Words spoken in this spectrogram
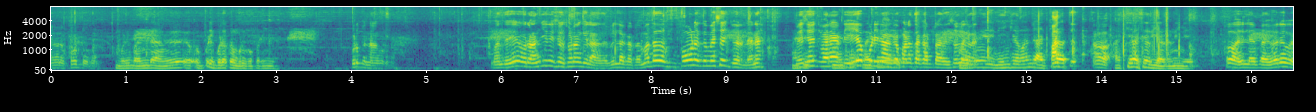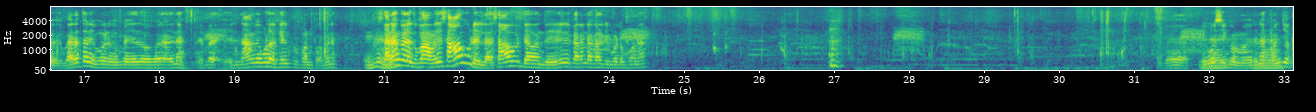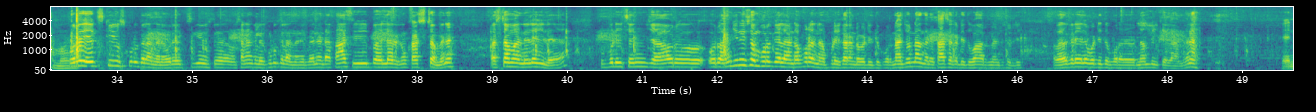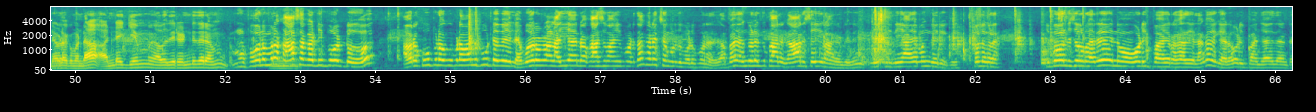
அவனை போட்டுருக்கேன் இப்படி வந்தாங்க எப்படி விளக்கம் கொடுக்க போறீங்க? கொடுப்பேன் நான் கொடுப்பேன். வந்து ஒரு அஞ்சு நிமிஷம் சொன்னாங்களா அந்த பில்லை கட்டுறது மற்ற ஃபோனுக்கு மெசேஜ் வரல என்ன? மெசேஜ் வராட்டி எப்படி நாங்கள் பணத்தை கட்டுறது சொல்லுங்களேன். மற்றது நீங்க வந்து பத்து ஓ. அத்தியாவசியம் நீங்க? ஓ இல்லை இப்போ இவர் வரத்தானே போகணும் இப்போ ஏதோ வர என்ன? இப்போ நாங்கள் இவ்வளோ ஹெல்ப் பண்ணுறோம் என்ன? ஜனங்களுக்கு பா வந்து சாவுடு இல்லை சாவுட்ட வந்து கரண்டை கழட்டி போட்டு போனேன். யோசிக்கணும். என்ன கொஞ்சம் ஒரு எக்ஸ்கியூஸ் கொடுக்கலாம் தானே. ஒரு எக்ஸ்கியூஸ் ஜனங்களுக்கு கொடுக்கலாம் தானே. இப்போ என்னடா காசு இப்போ எல்லாருக்கும் கஷ்டம். என்ன? கஷ்டமான நிலையில் இப்படி செஞ்சா ஒரு ஒரு அஞ்சு நிமிஷம் பொறுக்கலாண்டா அப்புறம் என்ன அப்படி கரண்டை வெட்டிட்டு போகிறேன் நான் சொன்னேன் தானே காசை கட்டிட்டு வாருன்னு சொல்லி. அதுக்கடையில் வெட்டிட்டு போகிற நம்பிக்கை இல்லாமல் என்ன? விளக்கமாண்டா அன்றைக்கும் அது ரெண்டு தரம். போன முறை காசை கட்டி போட்டு அவரை கூப்பிட கூப்பிட வந்து கூட்டவே இல்லை. வேறொரு நாள் ஐயாயிரம் ரூபா காசு வாங்கி போட்டு தான் கனெக்ஷன் கொடுத்து போட்டு போனது. அப்போ எங்களுக்கு பாருங்க யார் செய்கிறாங்க நீதி நியாயம் எங்கே இருக்குது சொல்லுங்களேன். இப்போ வந்து சொல்கிறாரு இன்னும் ஓடிப்பாயிரம் கதையெல்லாம் கதைக்காரு. ஓடிப்பாஞ்சா இதான்ட்டு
